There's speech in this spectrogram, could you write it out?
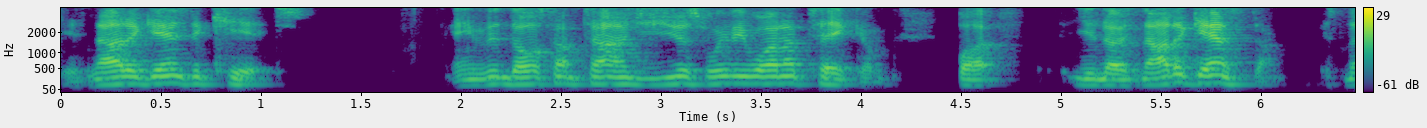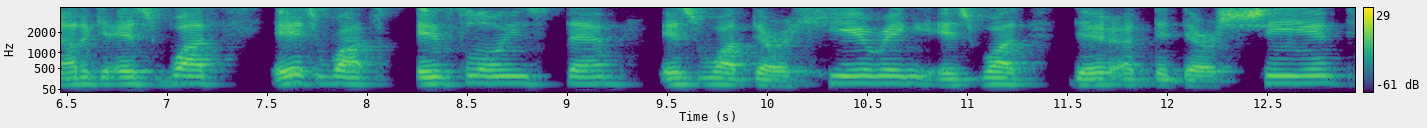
It's not against the kids. Even though sometimes you just really want to take them, but you know, it's not against them. It's not it's what it's what's influenced them. It's what they're hearing. Is what they're they're seeing.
